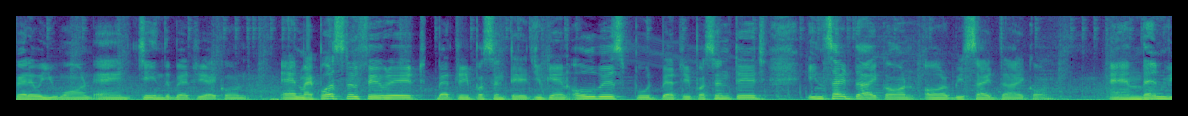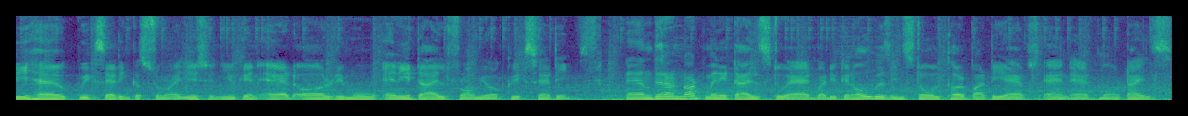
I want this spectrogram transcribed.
wherever you want and change the battery icon. And my personal favorite battery percentage. You can always put battery percentage inside the icon or beside the icon. And then we have quick setting customization. You can add or remove any tile from your quick settings. And there are not many tiles to add but you can always install third-party apps and add more tiles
